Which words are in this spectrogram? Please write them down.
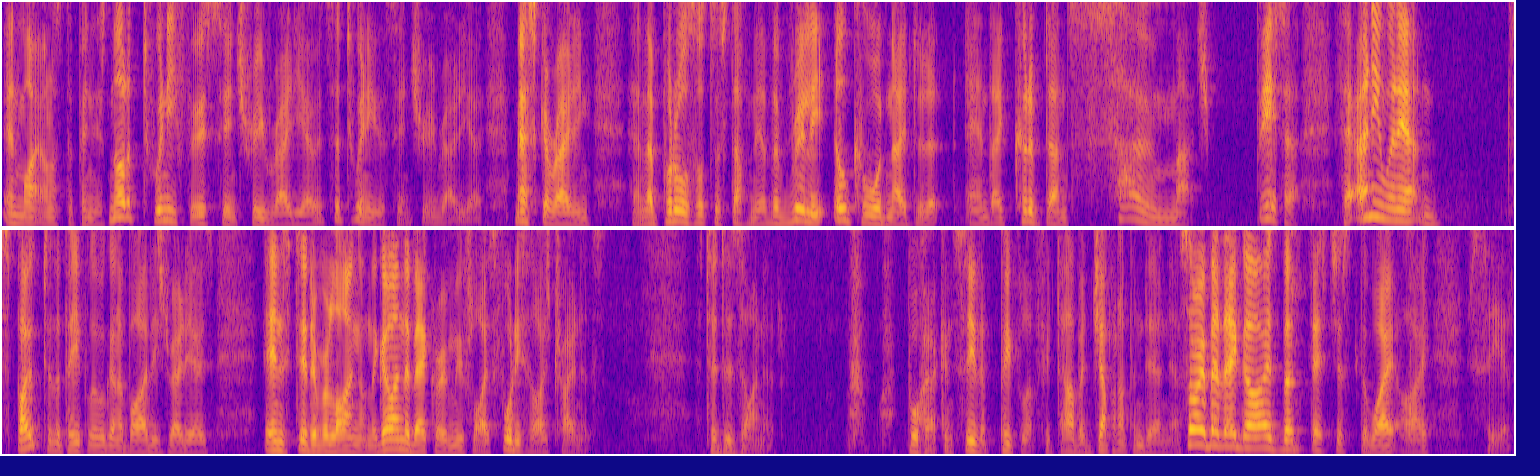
in my honest opinion. It's not a 21st century radio, it's a 20th century radio, masquerading, and they put all sorts of stuff in there. They've really ill coordinated it, and they could have done so much better. If they only went out and spoke to the people who were going to buy these radios instead of relying on the guy in the back room who flies 40 size trainers to design it. Boy, I can see the people at Futaba jumping up and down now. Sorry about that, guys, but that's just the way I see it.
